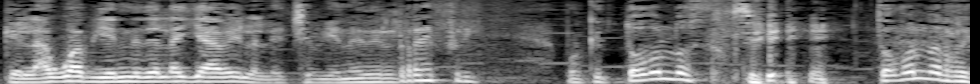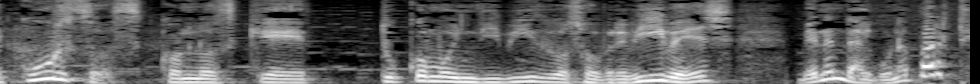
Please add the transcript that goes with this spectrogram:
que el agua viene de la llave y la leche viene del refri. Porque todos los, Sí. todos los recursos con los que tú como individuo sobrevives vienen de alguna parte.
